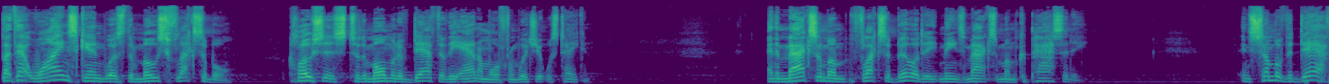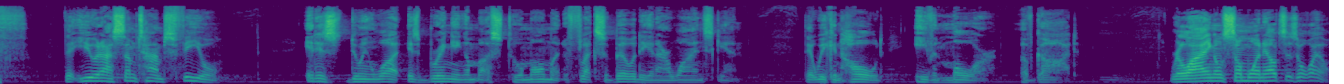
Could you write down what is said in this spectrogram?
But that wineskin was the most flexible, closest to the moment of death of the animal from which it was taken. And the maximum flexibility means maximum capacity. And some of the death that you and I sometimes feel, it is doing what? Is bringing us to a moment of flexibility in our wineskin that we can hold even more of God. Relying on someone else's oil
